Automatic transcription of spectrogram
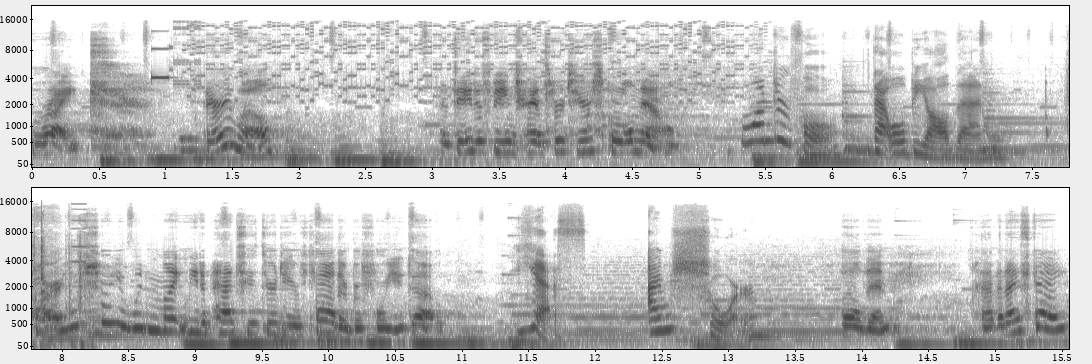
Right. Very well. The data's being transferred to your scroll now. Wonderful. That will be all then. Are you sure you wouldn't like me to patch you through to your father before you go? Yes, I'm sure. Well then, have a nice day.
